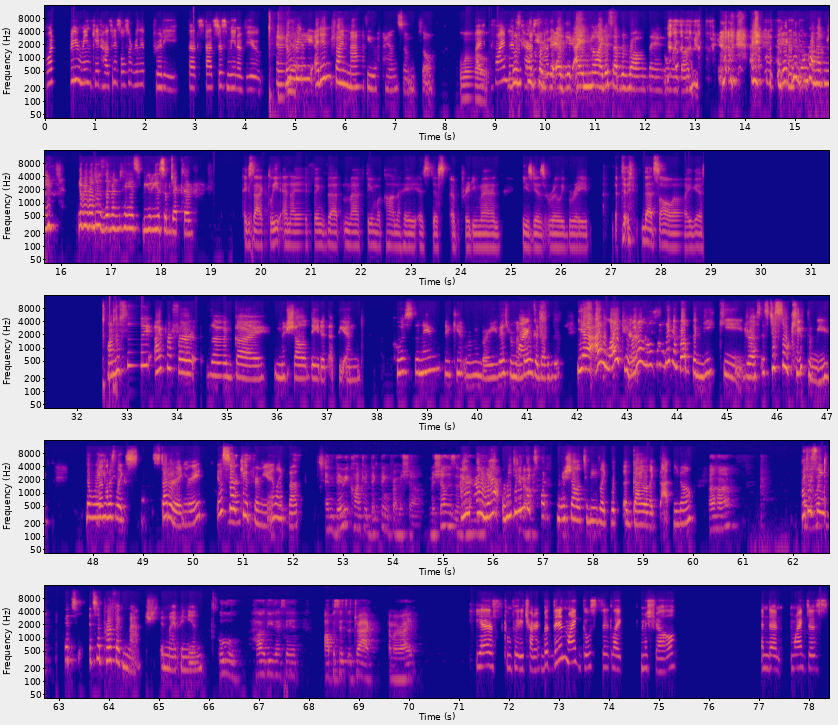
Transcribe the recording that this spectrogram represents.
What do you mean? Kate Hudson is also really pretty. That's that's just mean of you. I don't Yeah. really. I didn't find Matthew handsome, so. I find This him is charismatic. I know I just said the wrong thing. Oh my god. I, Edric, don't come at me. Everyone has different tastes. Beauty is subjective. exactly and i think that matthew mcconaughey is just a pretty man he's just really great that's all i guess Honestly, I prefer the guy Michelle dated at the end. Who is the name? I can't remember. You guys remember Mike. the guy? Who... Yeah, I like him. I don't know something about the geeky dress. It's just so cute to me. The way But he was like stuttering, right? It was so Yes. cute for me. I like that. And very contradicting from Michelle. Michelle is a Oh, very, oh, yeah, we didn't know. expect Michelle to be like with a guy like that. You know, uh-huh. I just what- think it's it's a perfect match in my opinion. Ooh, how do you guys say it? Opposites attract. Am I right? Yes, complete each other. But didn't Mike ghosted like Michelle? And then Mike just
